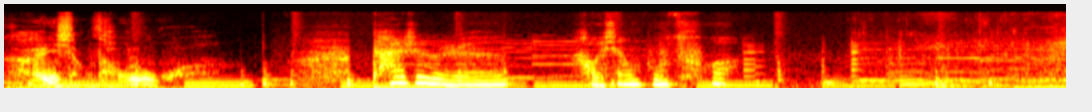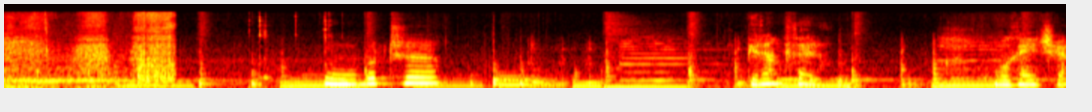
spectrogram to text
还想套路我？他这个人好像不错。你不吃，别浪费了，我可以吃。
